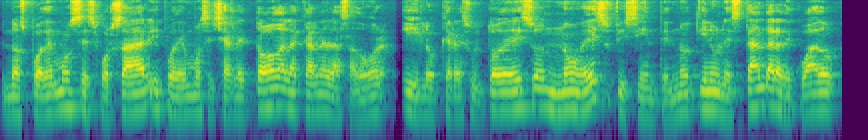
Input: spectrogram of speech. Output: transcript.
nos podemos esforzar y podemos echarle toda la carne al asador y lo que resultó de eso no es suficiente, no tiene un estándar adecuado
